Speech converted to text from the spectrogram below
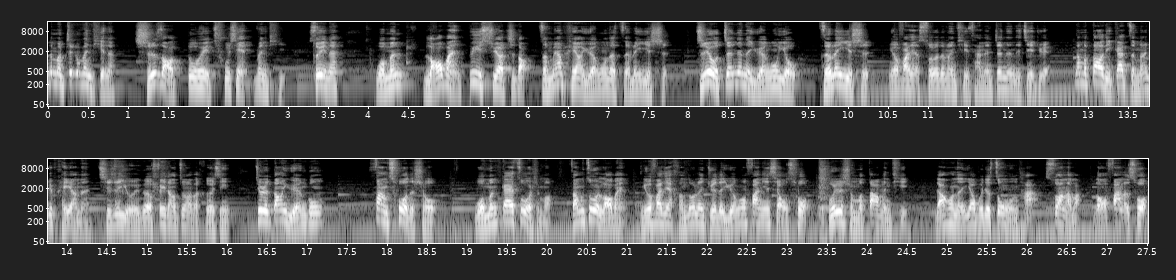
那么这个问题呢，迟早都会出现问题。所以呢，我们老板必须要知道怎么样培养员工的责任意识。只有真正的员工有责任意识，你会发现所有的问题才能真正的解决。那么到底该怎么样去培养呢？其实有一个非常重要的核心，就是当员工犯错的时候，我们该做什么？咱们作为老板，你会发现很多人觉得员工犯点小错不是什么大问题，然后呢，要不就纵容他算了吧，然后犯了错。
